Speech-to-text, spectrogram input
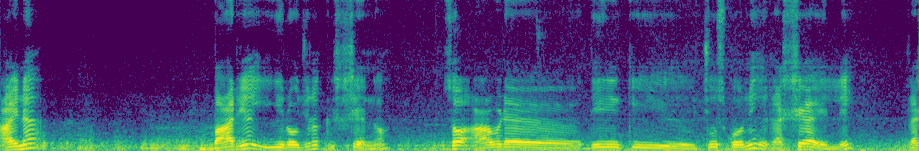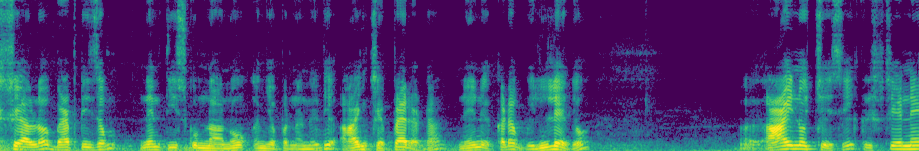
ఆయన భార్య ఈ రోజున క్రిస్టియన్. సో ఆవిడ దీనికి చూసుకొని రష్యా వెళ్ళి రష్యాలో బ్యాప్టిజం నేను తీసుకున్నాను అని చెప్పను అనేది ఆయన చెప్పారట. నేను ఎక్కడ వినలేదు. ఆయన వచ్చేసి క్రిస్టియనే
